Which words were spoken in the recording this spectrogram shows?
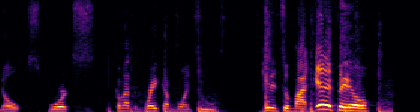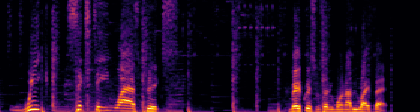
Know Sports. Coming out the break, I'm going to get into my NFL Week 16 Wise picks. Merry Christmas, everyone. I'll be right back.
